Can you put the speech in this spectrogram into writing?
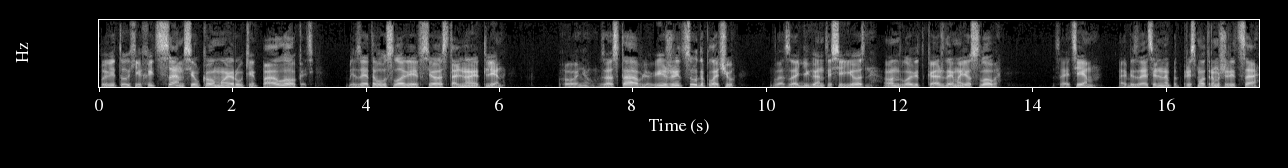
Повитухе хоть сам силком мой руки по локоть. Без этого условия все остальное тлен. Понял, заставлю и жрецу доплачу. Глаза гиганта серьезны, он ловит каждое мое слово. Затем, обязательно под присмотром жреца,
